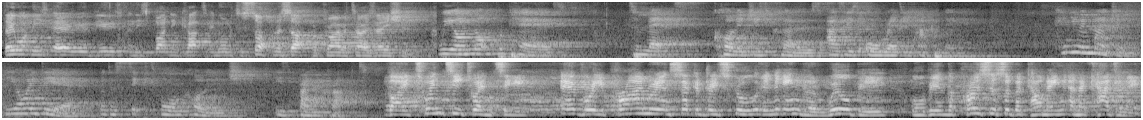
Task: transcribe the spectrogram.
They want these area reviews and these funding cuts in order to soften us up for privatisation. We are not prepared to let colleges close, as is already happening. Can you imagine the idea that a sixth form college is bankrupt? By 2020, every primary and secondary school in England will be, will be in the process of becoming an academy.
